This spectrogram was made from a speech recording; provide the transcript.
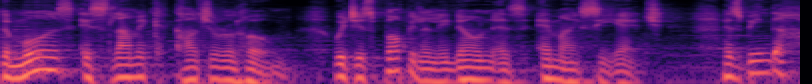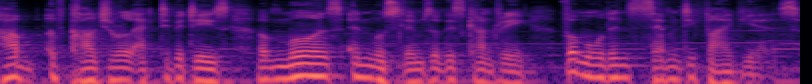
The Moors Islamic Cultural Home, which is popularly known as MICH, has been the hub of cultural activities of Moors and Muslims of this country for more than 75 years.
